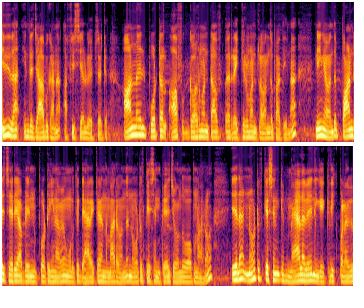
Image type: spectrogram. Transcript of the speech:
இதுதான் இந்த ஜாபுக்கான official website online portal of government of ரெக்யூர்மெண்ட்டில் வந்து பார்த்தீங்கன்னா நீங்கள் வந்து பாண்டிச்சேரி அப்படின்னு போட்டிங்கனாவே உங்களுக்கு டேரெக்டாக இந்த மாதிரி வந்து நோட்டிஃபிகேஷன் பேஜ் வந்து ஓப்பன் ஆகும் இதில் நோட்டிஃபிகேஷனுக்கு மேலவே நீங்கள் கிளிக் பண்ணவே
